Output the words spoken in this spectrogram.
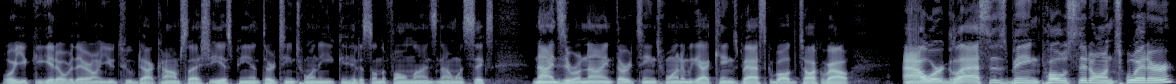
Or you could get over there on youtube.com slash ESPN 1320. You can hit us on the phone lines, 916 909 1320. We got Kings basketball to talk about. Hourglasses being posted on Twitter.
